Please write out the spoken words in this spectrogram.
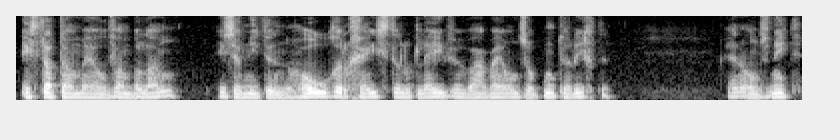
Is dat dan wel van belang? Is er niet een hoger geestelijk leven waar wij ons op moeten richten? En ons niet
